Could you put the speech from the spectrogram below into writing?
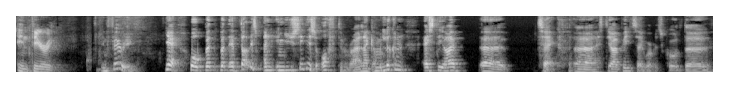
In theory. In theory. Yeah. Well, but but they've done this and, and you see this often, right? Like I mean looking SDI uh, tech, uh, SDIP tech, whatever it's called, the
